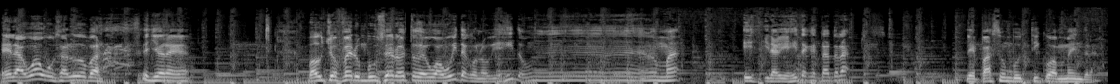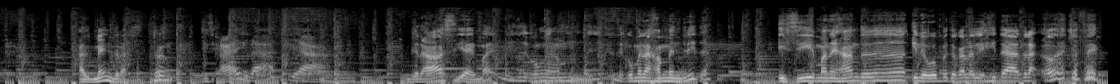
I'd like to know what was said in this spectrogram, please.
el aguau, un saludo para la señora. Va un chofer, un bucero esto de guaguita con los viejitos. Mm. Y, y la viejita que está atrás le pasa un bultico de almendra. Almendras. Dice, ay, gracias. Gracias, Se come, se come las almendritas. Y sigue manejando eh, y le vuelve a tocar a la viejita de atrás. Oye, chofer,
